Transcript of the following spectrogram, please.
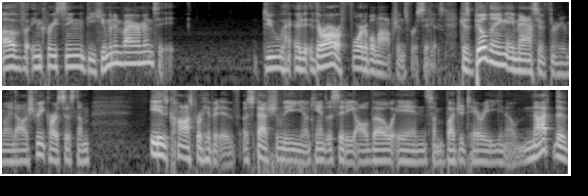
of increasing the human environment do uh, there are affordable options for cities. Because building a massive 300 million dollar streetcar system is cost prohibitive especially you know Kansas City although in some budgetary you know not the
